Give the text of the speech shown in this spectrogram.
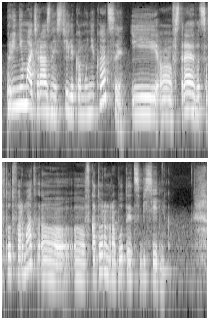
принимать разные стили коммуникации и э, встраиваться в тот формат, э, э, в котором работает собеседник.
